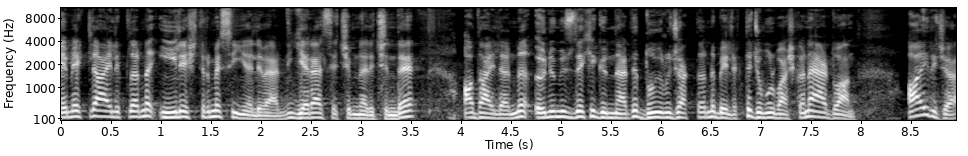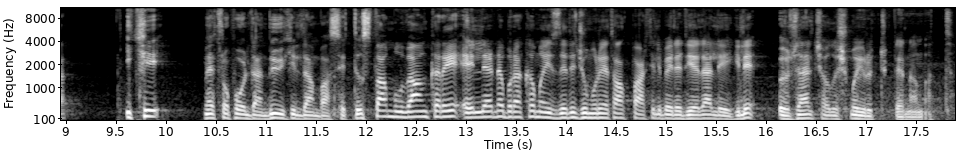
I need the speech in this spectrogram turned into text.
emekli aylıklarına iyileştirme sinyali verdi. Yerel seçimler içinde adaylarını önümüzdeki günlerde duyuracaklarını belirtti Cumhurbaşkanı Erdoğan. Ayrıca iki metropolden, büyük ilden bahsetti. İstanbul ve Ankara'yı ellerine bırakamayız dedi. Cumhuriyet Halk Partili belediyelerle ilgili özel çalışma yürüttüklerini anlattı.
